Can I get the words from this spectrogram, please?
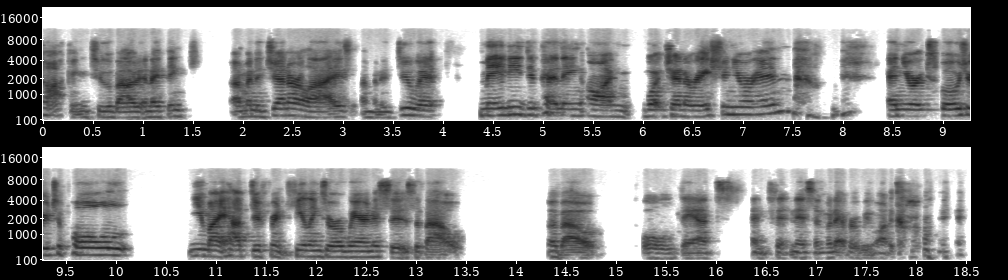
talking to about it. And I think I'm going to generalize. I'm going to do it. Maybe depending on what generation you're in and your exposure to pole, you might have different feelings or awarenesses about about pole dance and fitness and whatever we want to call it.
